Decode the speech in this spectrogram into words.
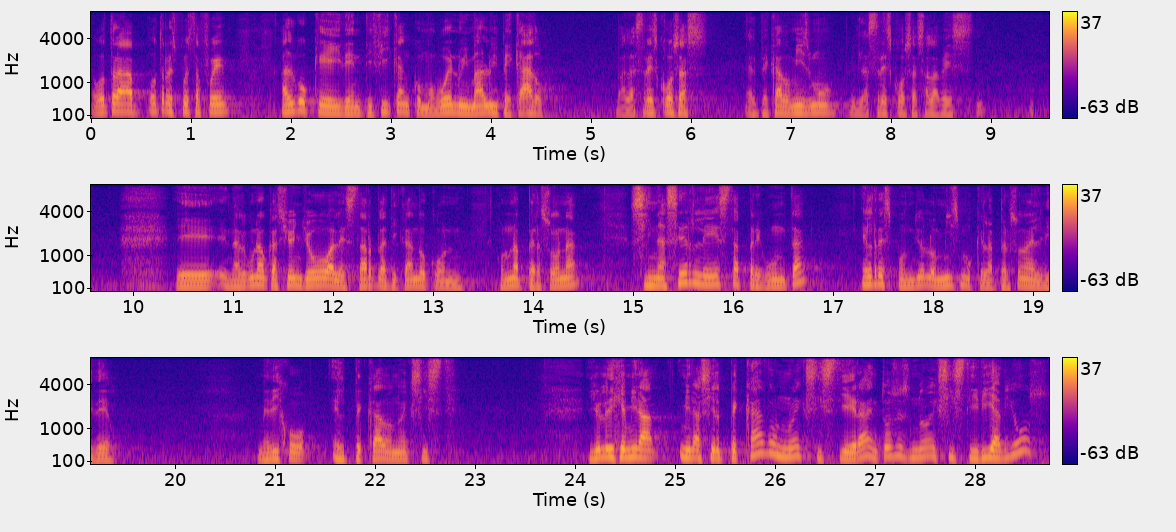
Otra, otra respuesta fue algo que identifican como bueno y malo y pecado. A las tres cosas, el pecado mismo y las tres cosas a la vez. Eh, en alguna ocasión yo al estar platicando con, con una persona, sin hacerle esta pregunta, él respondió lo mismo que la persona del video. Me dijo, el pecado no existe. Y yo le dije, mira, mira, si el pecado no existiera, entonces no existiría Dios.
